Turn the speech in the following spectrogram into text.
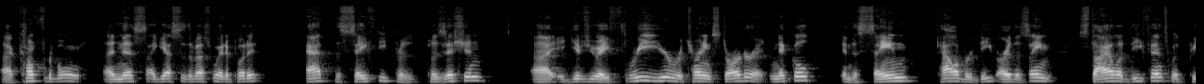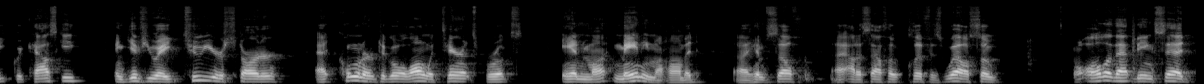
uh, comfortableness, I guess is the best way to put it, at the safety position. Uh, it gives you a three-year returning starter at nickel in the same caliber deep or the same style of defense with Pete Kwiatkowski, and gives you a two-year starter at corner to go along with Terrence Brooks and Ma- Manny Muhammad uh, himself uh, out of South Oak Cliff as well. So, all of that being said,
